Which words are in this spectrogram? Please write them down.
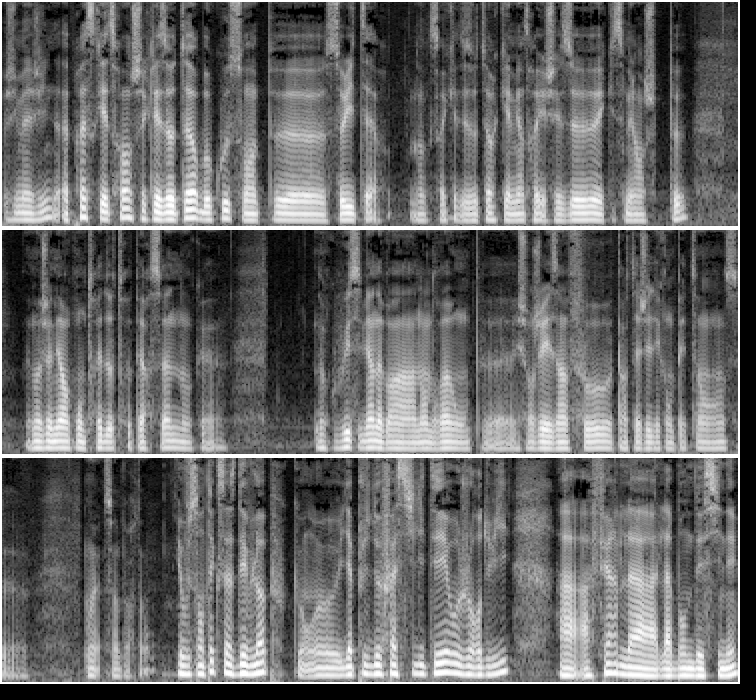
j'imagine. Après, ce qui est étrange, c'est que les auteurs, beaucoup sont un peu euh, solitaires. Donc c'est vrai qu'il y a des auteurs qui aiment bien travailler chez eux et qui se mélangent peu. Moi j'aime bien rencontrer d'autres personnes, donc, euh, donc oui c'est bien d'avoir un endroit où on peut échanger les infos, partager des compétences. Euh, ouais, c'est important. Et vous sentez que ça se développe, qu'il euh, y a plus de facilité aujourd'hui à, faire de la, la bande dessinée?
